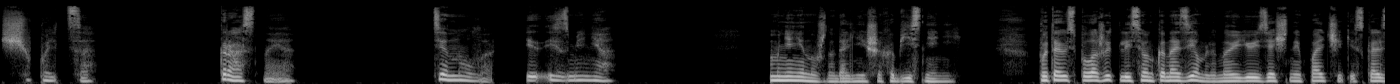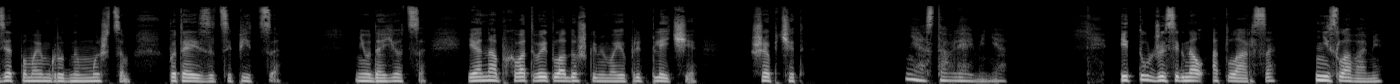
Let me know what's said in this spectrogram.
щупальца красное тянуло из меня. Мне не нужно дальнейших объяснений. Пытаюсь положить лисенка на землю, но ее изящные пальчики скользят по моим грудным мышцам, пытаясь зацепиться. Не удается, и она обхватывает ладошками мое предплечье, шепчет «Не оставляй меня». И тут же сигнал от Ларса, не словами,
